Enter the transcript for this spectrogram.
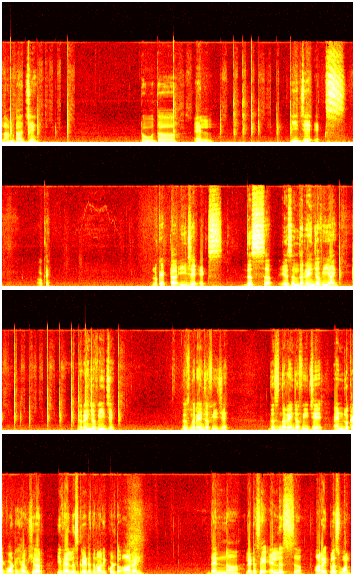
lambda j to the L Ejx. Okay. Look at uh, Ejx. This uh, is in the range of Ei, the range of Ej. This is in the range of Ej. This is in the range of Ej, and look at what we have here. If L is greater than or equal to Ri, then uh, let us say L is uh, Ri plus 1.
